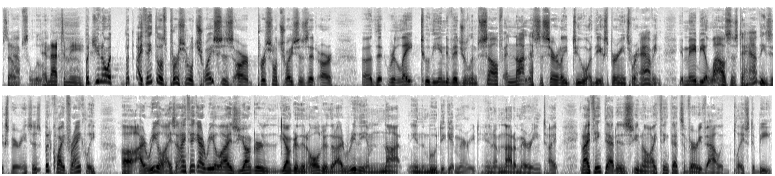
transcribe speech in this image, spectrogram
So Absolutely. and that to me, But you know what? But I think those personal choices are personal choices that are uh, that relate to the individual himself and not necessarily to the experience we're having. It maybe allows us to have these experiences, but quite frankly, uh, I realize, and I think I realize younger younger than older, that I really am not in the mood to get married, and I'm not a marrying type. And I think that is, you know, I think that's a very valid place to be.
